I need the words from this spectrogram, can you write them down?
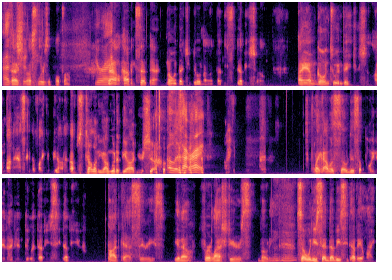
as tag should be. wrestlers of all time. You're right. Now, having said that, knowing that you're doing a WCW show, I am going to invade your show. I'm not asking if I can be on it. I'm just telling you, I'm going to be on your show. Oh, is that right? like I was so disappointed I didn't do a WCW podcast series, you know, for last year's voting. Mhm. So when you said WCW, I'm like,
